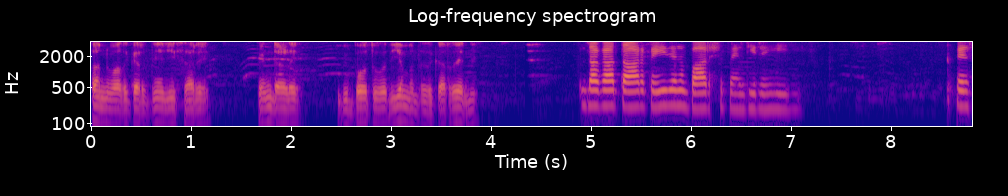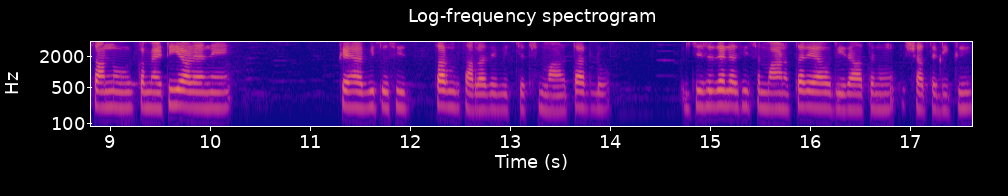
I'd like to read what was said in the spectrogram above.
ਧੰਨਵਾਦ ਕਰਦੇ ਹਾਂ ਜੀ ਸਾਰੇ ਪਿੰਡ ਵਾਲੇ ਵੀ ਬਹੁਤ ਵਧੀਆ ਮਦਦ ਕਰ ਰਹੇ ਨੇ। ਲਗਾਤਾਰ ਕਈ ਦਿਨ ਬਾਰਿਸ਼ ਪੈਂਦੀ ਰਹੀ ਜੀ। ਫਿਰ ਸਾਨੂੰ ਕਮੇਟੀ ਵਾਲਿਆਂ ਨੇ ਕਿਹਾ ਵੀ ਤੁਸੀਂ ਧਰਮਸ਼ਾਲਾ ਦੇ ਵਿੱਚ ਸਮਾਨ ਧਰ ਲਓ। ਜਿਸ ਦਿਨ ਅਸੀਂ ਸਮਾਨ ਧਰਿਆ ਉਹਦੀ ਰਾਤ ਨੂੰ ਛੱਤ ਡਿੱਗੀ।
